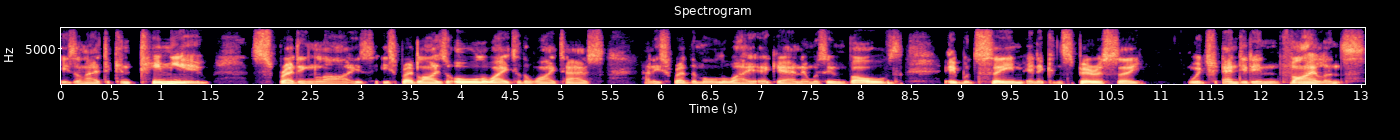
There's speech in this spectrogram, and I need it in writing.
is allowed to continue spreading lies. He spread lies all the way to the White House, and he spread them all the way again, and was involved, it would seem, in a conspiracy which ended in violence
